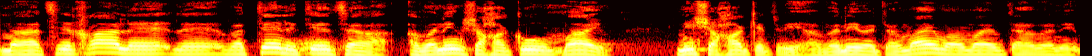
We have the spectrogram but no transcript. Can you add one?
מצליחה לבטל את יצרה. אבנים שחקו מים. מי שחק את מי? אבנים את המים או המים את האבנים?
